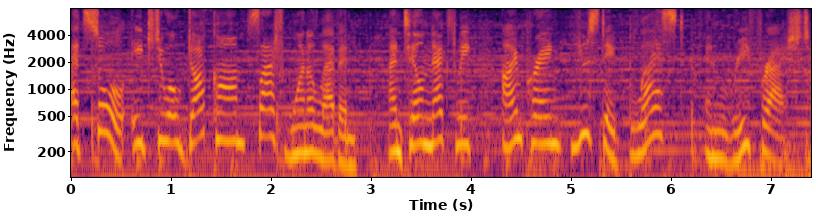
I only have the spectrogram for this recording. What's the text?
at soulh2o.com slash 111. Until next week, I'm praying you stay blessed and refreshed.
